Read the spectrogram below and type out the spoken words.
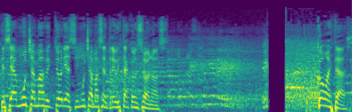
Que sean muchas más victorias y muchas más entrevistas con Sonos. ¿Cómo estás?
